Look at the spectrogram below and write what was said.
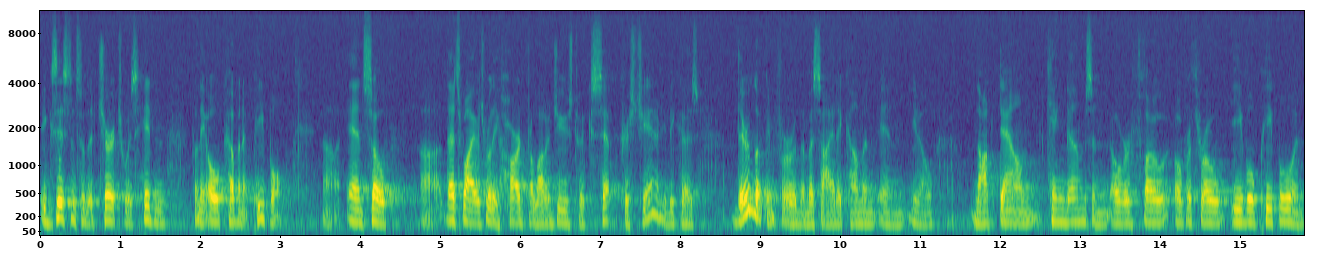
existence of the church was hidden from the old covenant people. Uh, and so uh, that's why it was really hard for a lot of Jews to accept Christianity because they're looking for the Messiah to come and, and you know, knock down kingdoms and overthrow, overthrow evil people. And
